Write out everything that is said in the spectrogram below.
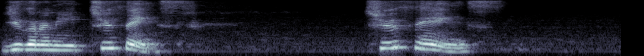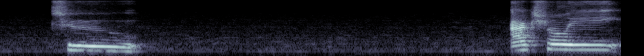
you're going to need two things. Two things to actually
